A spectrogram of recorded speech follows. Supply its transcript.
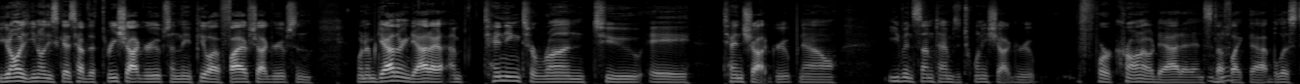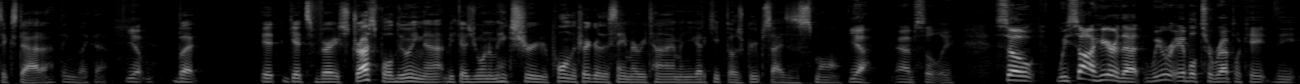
You can always, you know, these guys have the three shot groups and the people have five shot groups. And when I'm gathering data, I'm tending to run to a 10 shot group now, even sometimes a 20 shot group for chrono data and stuff like that, ballistics data, things like that Yep. but it gets very stressful doing that because you want to make sure you're pulling the trigger the same every time and you got to keep those group sizes small. Yeah, absolutely. So we saw here that we were able to replicate the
